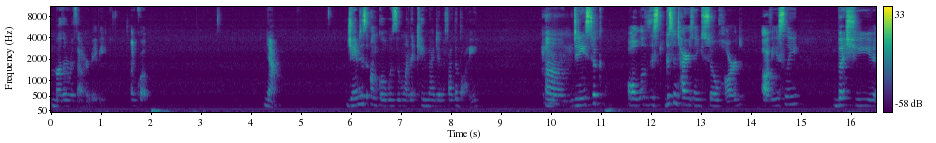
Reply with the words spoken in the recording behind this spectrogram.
mother without her baby. Unquote. Now, James's uncle was the one that came and identified the body. Um, Denise took all of this this entire thing so hard, obviously, but she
